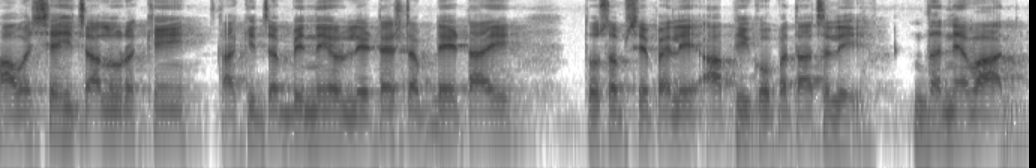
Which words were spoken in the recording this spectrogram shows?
अवश्य ही चालू रखें ताकि जब भी नए और लेटेस्ट अपडेट आए तो सबसे पहले आप ही को पता चले। धन्यवाद।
